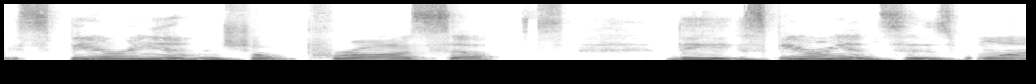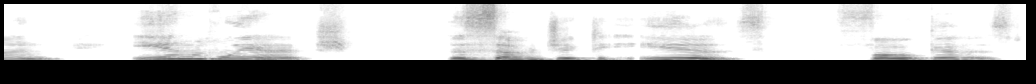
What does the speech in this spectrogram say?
experiential process. The experience is one in which the subject is focused,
